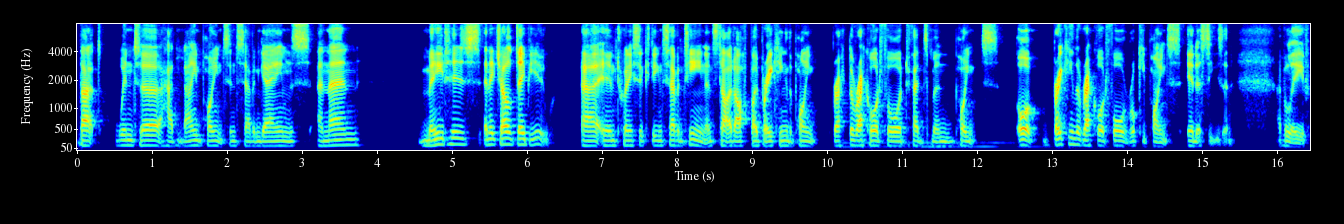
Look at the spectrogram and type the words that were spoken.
that winter, had nine points in seven games, and then made his NHL debut uh, in 2016-17 and started off by breaking the point the record for defenseman points or breaking the record for rookie points in a season, I believe.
